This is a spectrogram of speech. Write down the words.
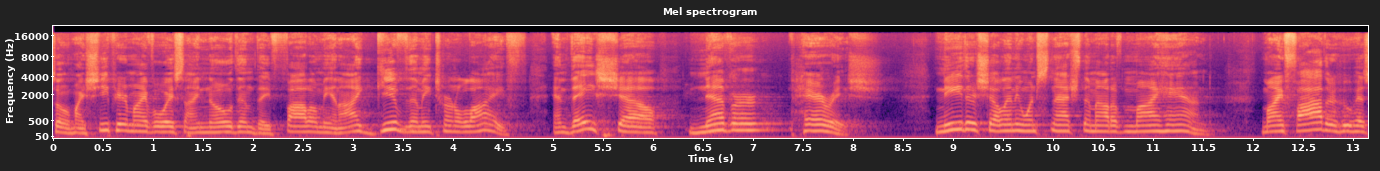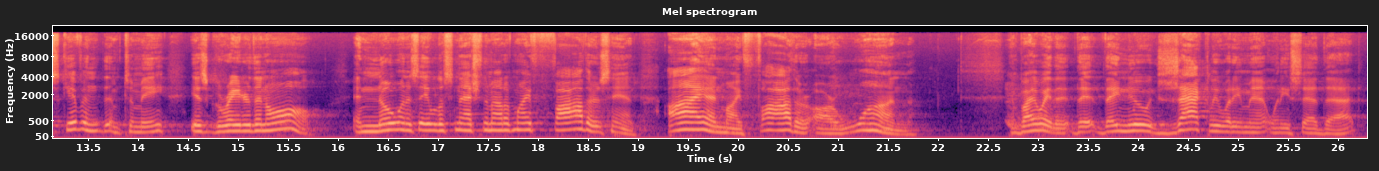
So my sheep hear my voice, I know them, they follow me, and I give them eternal life, and they shall never perish. Neither shall anyone snatch them out of my hand. My Father, who has given them to me, is greater than all, and no one is able to snatch them out of my Father's hand. I and my Father are one. And by the way, they, they, they knew exactly what he meant when he said that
